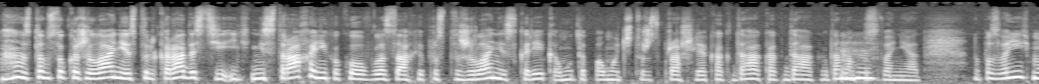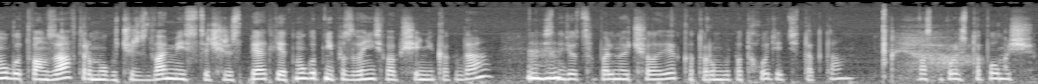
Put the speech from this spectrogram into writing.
Там столько желания, столько радости, и ни страха никакого в глазах, и просто желание скорее кому-то помочь. Тоже спрашивали, а когда, когда, когда нам uh-huh. позвонят. Но позвонить могут вам завтра, могут через два месяца, через пять лет, могут не позвонить вообще никогда. Uh-huh. Если найдется больной человек, к которому вы подходите, тогда вас попросят о помощи.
